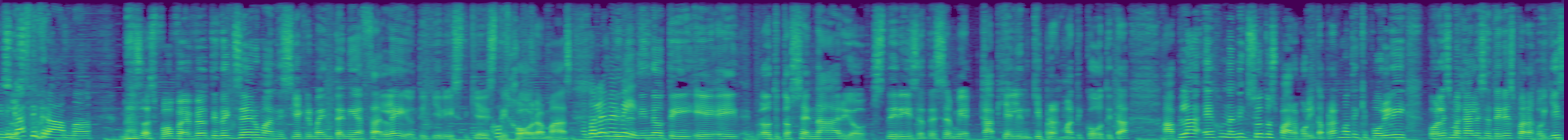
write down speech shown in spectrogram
Ειδικά στη δράμα. Να σας πω βέβαια ότι δεν ξέρουμε αν η συγκεκριμένη ταινία θα λέει ότι γυρίστηκε στη χώρα μας. Θα το λέμε εμείς. Δεν είναι ότι, ε, ε, ότι το σενάριο στηρίζεται σε μια, κάποια ελληνική πραγματικότητα. Απλά έχουν ανοίξει όντως πάρα πολύ τα πράγματα και πολλές μεγάλες εταιρείες παραγωγής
